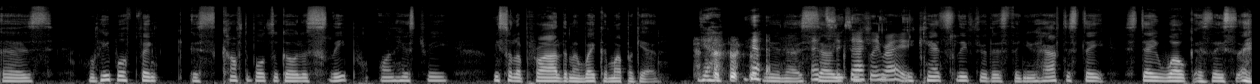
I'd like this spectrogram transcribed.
is when people think it's comfortable to go to sleep on history, we sort of prod them and wake them up again. Yeah, yeah. you know, so that's exactly you, right. You can't sleep through this thing. You have to stay stay woke, as they say.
